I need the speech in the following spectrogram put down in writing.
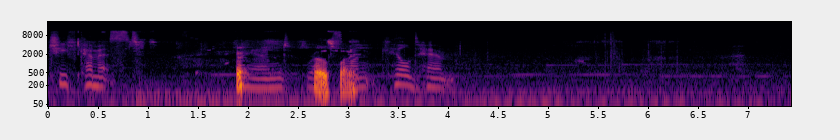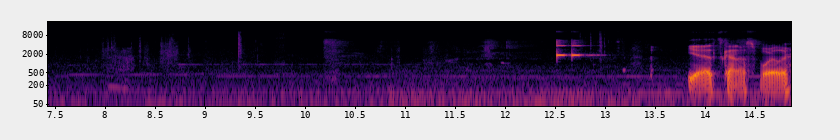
Chief chemist. And That was funny. Killed him. yeah, it's kind of spoiler.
